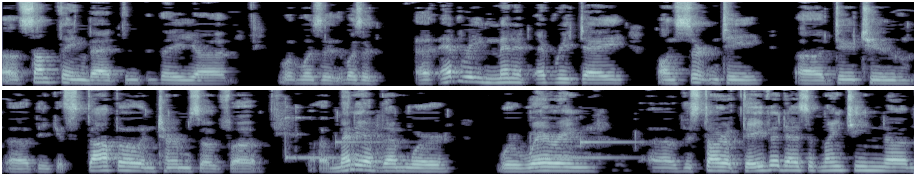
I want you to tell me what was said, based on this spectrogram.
uh, something that the was a, was a, every minute, every day uncertainty due to the Gestapo. In terms of many of them were were wearing the Star of David as of 19. 19-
